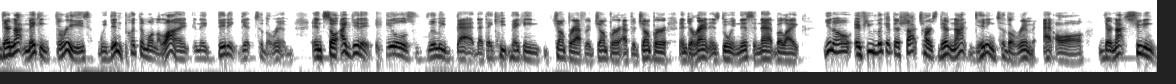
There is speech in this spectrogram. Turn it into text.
they're not making threes. We didn't put them on the line and they didn't get to the rim. And so I get it. It feels really bad that they keep making jumper after jumper after jumper and Durant is doing this and that. But like, you know, if you look at their shot charts, they're not getting to the rim at all. They're not shooting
